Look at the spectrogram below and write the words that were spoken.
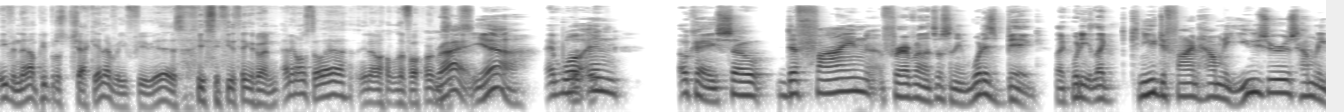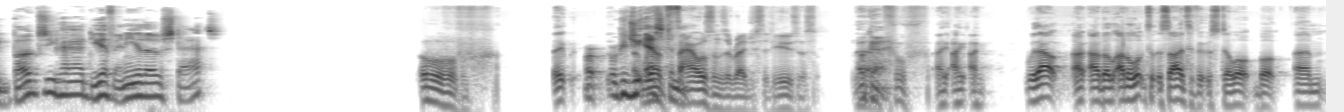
even now people just check in every few years. you see, you think going, anyone still there, you know, on the forums, right? Yeah, and well, and okay, so define for everyone that's listening what is big. Like, what do you like? Can you define how many users, how many bugs you had? Do you have any of those stats? Oh, or, or could you estimate thousands of registered users? Okay, uh, I, I, without I, would have looked at the site if it was still up, but um,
